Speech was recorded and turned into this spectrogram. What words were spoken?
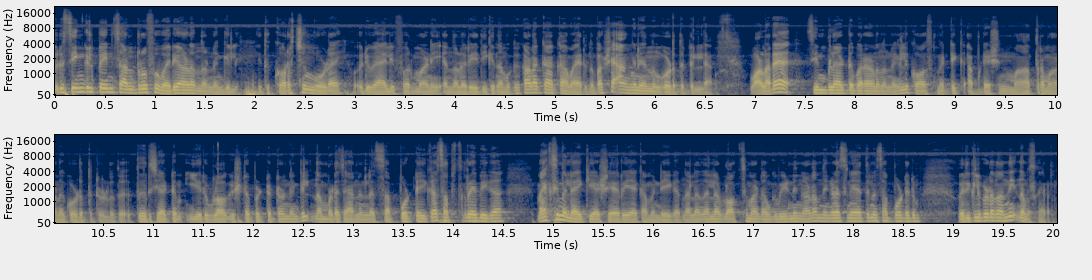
ഒരു സിംഗിൾ പെയിൻ സൺറൂഫ് വരികയാണെന്നുണ്ടെങ്കിൽ ഇത് കുറച്ചും കൂടെ ഒരു വാല്യൂ ഫോർ മണി എന്നുള്ള രീതിക്ക് നമുക്ക് കണക്കാക്കാമായിരുന്നു. പക്ഷേ അങ്ങനെയൊന്നും കൊടുത്തിട്ടില്ല. വളരെ സിമ്പിളായിട്ട് പറയുകയാണെന്നുണ്ടെങ്കിൽ കോസ്മെറ്റിക് അപ്ഡേഷൻ മാത്രമാണ് കൊടുത്തിട്ടുള്ളത്. തീർച്ചയായിട്ടും ഈ ഒരു വ്ളോഗ് ഇഷ്ടപ്പെട്ടിട്ടുണ്ടെങ്കിൽ നമ്മുടെ ചാനലിനെ സപ്പോർട്ട് ചെയ്യുക സബ്സ്ക്രൈബ് ചെയ്യുക മാക്സിമം ലൈക്ക് ചെയ്യുക ഷെയർ ചെയ്യുക കമന്റ് ചെയ്യുക. നല്ല നല്ല വ്ളോഗ്സുമായിട്ട് നമുക്ക് വീണ്ടും കാണാം. നിങ്ങളുടെ സ്നേഹത്തിനും സപ്പോർട്ടിനും ഒരിക്കൽ കൂടെ നന്ദി. നമസ്കാരം.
